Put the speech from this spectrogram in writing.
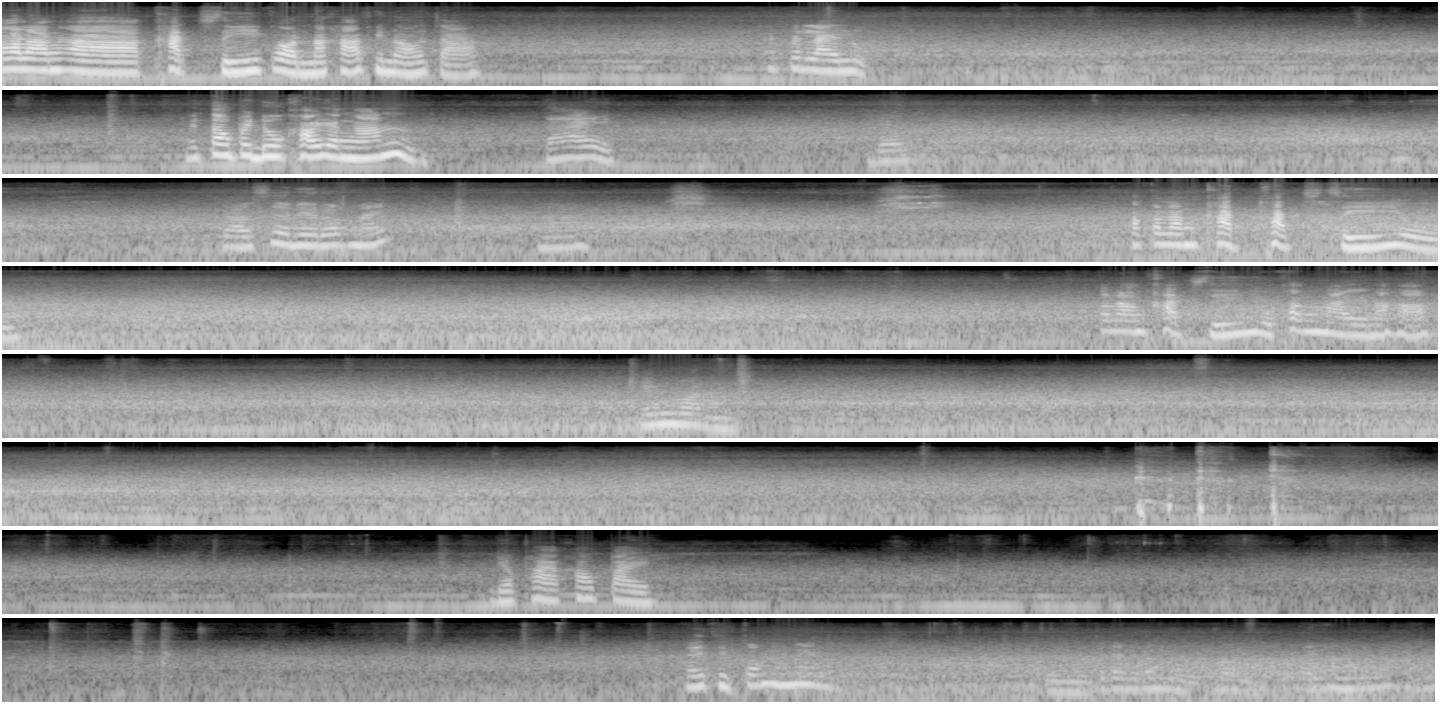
กำลังอ่าขัดสีก่อนนะคะ พี่น้องจ๋าไม่เป็นไรลูก ไม่ต้องไปดูเขาอย่างนั้น ได้ เดี๋ยวจะเอาเสื้อในรถไหมมาเขากำลังขัดขัดสีอยู่กำลังขัดสีอยู่ข้างในนะคะ เห็นบ่ล่ะเดี๋ยวพาเข้าไป ไปถือกล้องแม่หน่อยเออจะได้ไม่ต้องหมุนกล้องไปทางนู้นนะคะ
